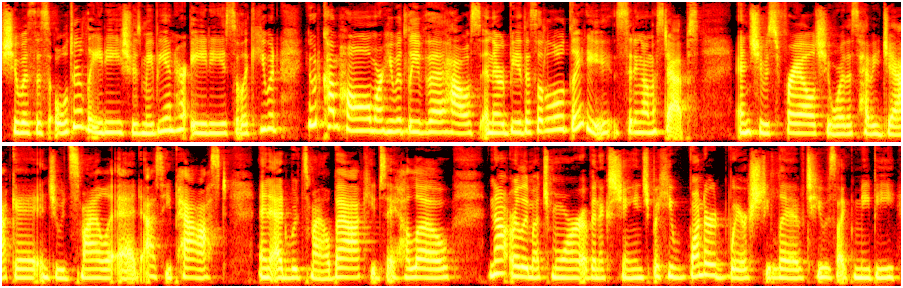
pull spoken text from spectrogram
She was this older lady. She was maybe in her 80s. So like he would he would come home or he would leave the house and there would be this little old lady sitting on the steps. And she was frail. She wore this heavy jacket and she would smile at Ed as he passed. And Ed would smile back. He'd say hello. Not really much more of an exchange, but he wondered where she lived. He was like, maybe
